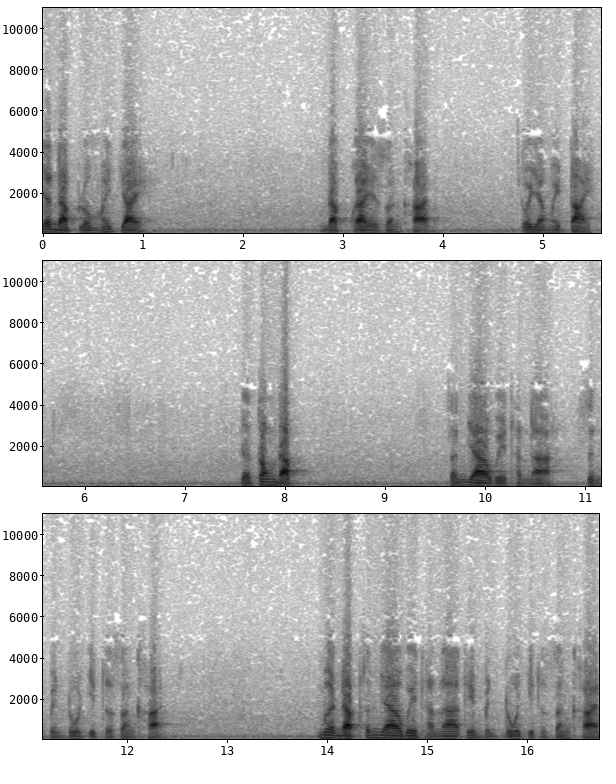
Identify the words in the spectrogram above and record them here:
จะดับลมหายใจ ดับกายสังขาร ก็ยังไม่ตาย จะต้องดับสัญญาเวทนาซึ่งเป็นตัวจิตสังขาร เมื่อดับสัญญาเวทนาที่เป็นตัวจิตสังขาร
